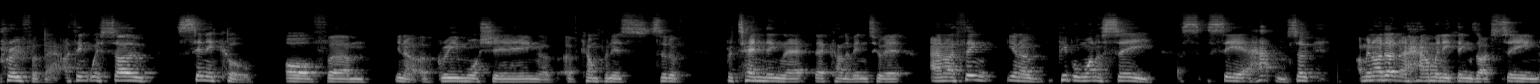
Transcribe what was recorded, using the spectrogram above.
proof of that. I think we're so cynical of um, you know of greenwashing, of, of companies sort of pretending they're they're kind of into it and I think you know people want to see see it happen. So I mean, I don't know how many things I've seen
